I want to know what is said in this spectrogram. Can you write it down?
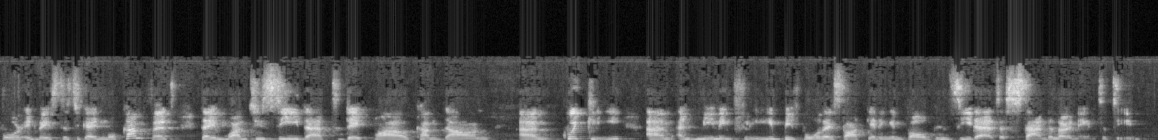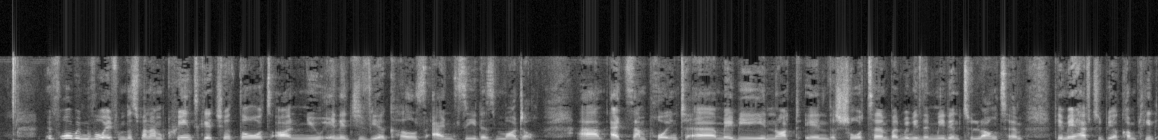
for investors to gain more comfort, they want to see that debt pile come down um, quickly um, and meaningfully before they start getting involved in Zeda as a standalone entity. Before we move away from this one, I'm keen to get your thoughts on new energy vehicles and Zeda's model. Um, at some point, uh, maybe not in the short term, but maybe the medium to long term, there may have to be a complete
